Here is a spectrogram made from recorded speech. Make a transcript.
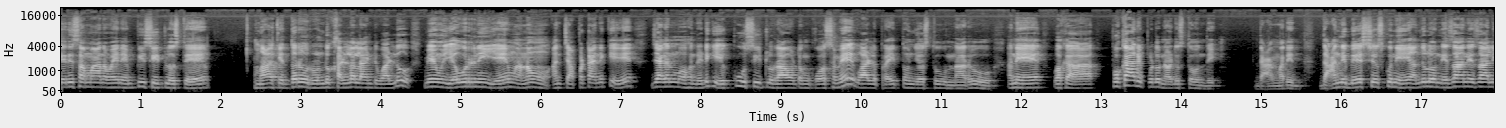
చెరి సమానమైన ఎంపీ సీట్లు వస్తే మాకిద్దరు రెండు కళ్ళ లాంటి వాళ్ళు మేము ఎవరిని ఏం అనం అని చెప్పటానికి జగన్మోహన్ రెడ్డికి ఎక్కువ సీట్లు రావటం కోసమే వాళ్ళు ప్రయత్నం చేస్తూ ఉన్నారు అనే ఒక పుకారు ఇప్పుడు నడుస్తోంది. దా మరి దాన్ని బేస్ చేసుకుని అందులో నిజా నిజాలు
